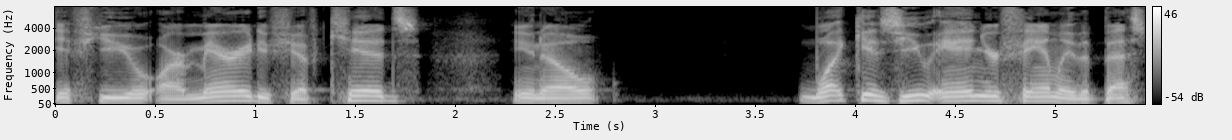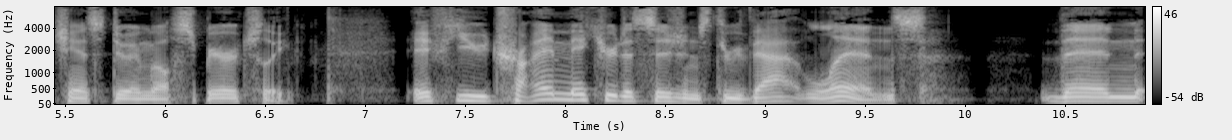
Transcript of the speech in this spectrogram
if you are married, if you have kids, you know, what gives you and your family the best chance of doing well spiritually? If you try and make your decisions through that lens, then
